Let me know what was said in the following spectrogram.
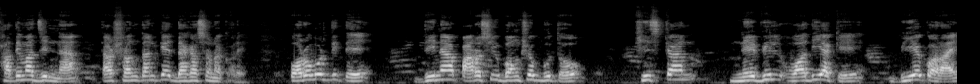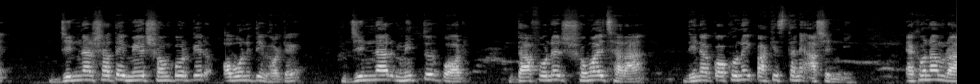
ফাতেমা জিন্না তার সন্তানকে দেখাশোনা করে। পরবর্তীতে দিনা পারসী বংশোদ্ভূত খ্রিস্টান নেভিল ওয়াদিয়াকে বিয়ে করায় জিন্নার সাথে মেয়ের সম্পর্কের অবনতি ঘটে। জিন্নার মৃত্যুর পর দাফনের সময় ছাড়া দিনা কখনোই পাকিস্তানে আসেননি। এখন আমরা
